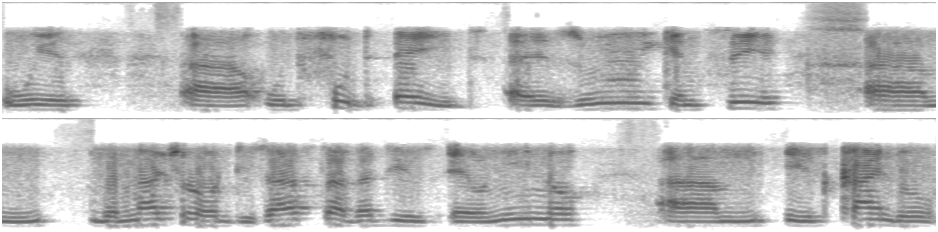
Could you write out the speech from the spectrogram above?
with uh, with food aid, as we can see um, the natural disaster that is El Nino um, is kind of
